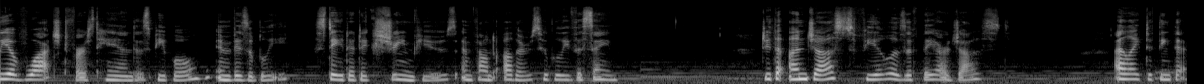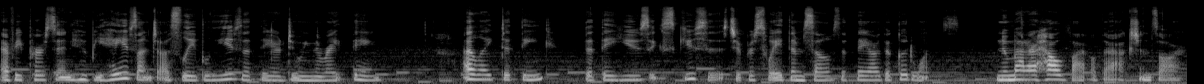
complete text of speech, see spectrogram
We have watched firsthand as people, invisibly, stated extreme views and found others who believe the same. Do the unjust feel as if they are just? I like to think that every person who behaves unjustly believes that they are doing the right thing. I like to think that they use excuses to persuade themselves that they are the good ones, no matter how vile their actions are.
